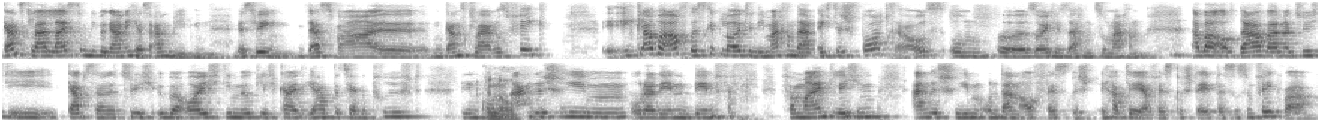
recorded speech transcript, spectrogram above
ganz klar Leistung, die wir gar nicht erst anbieten. Deswegen, das war äh, ein ganz klares Fake. Ich glaube auch, es gibt Leute, die machen da echtes Sport raus, um äh, solche Sachen zu machen. Aber auch da war natürlich die, gab es natürlich über euch die Möglichkeit, ihr habt das ja geprüft, den Kunden genau. angeschrieben oder den, den vermeintlichen angeschrieben und dann auch festgestellt, habt ihr ja festgestellt, dass es ein Fake war.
